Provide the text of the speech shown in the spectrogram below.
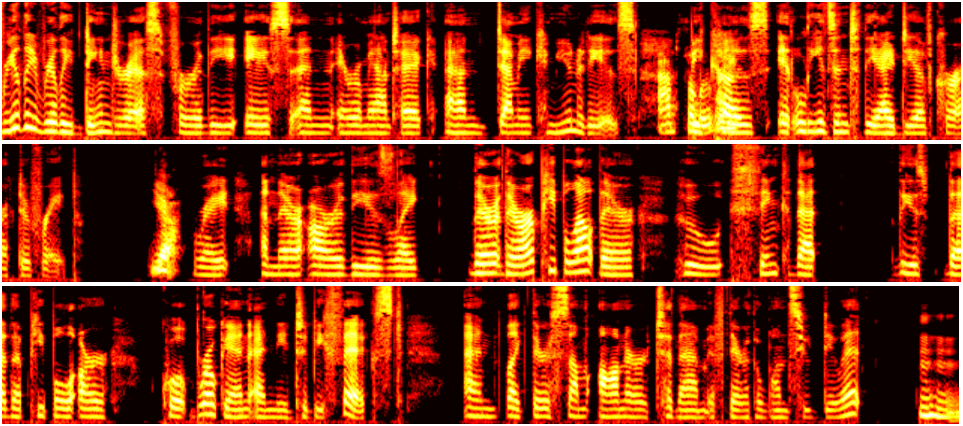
really, really dangerous for the ace and aromantic and demi communities. Absolutely. Because it leads into the idea of corrective rape. Yeah. Right? And there are these like there there are people out there who think that these that that people are quote broken and need to be fixed and like there's some honor to them if they're the ones who do it. Mm-hmm.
